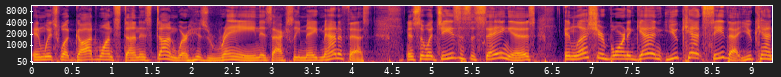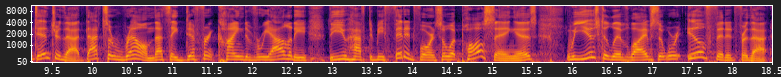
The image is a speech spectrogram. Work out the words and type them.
in which what God wants done is done, where his reign is actually made manifest. And so, what Jesus is saying is, unless you're born again, you can't see that. You can't enter that. That's a realm, that's a different kind of reality that you have to be fitted for. And so, what Paul's saying is, we used to live lives that were ill fitted for that.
